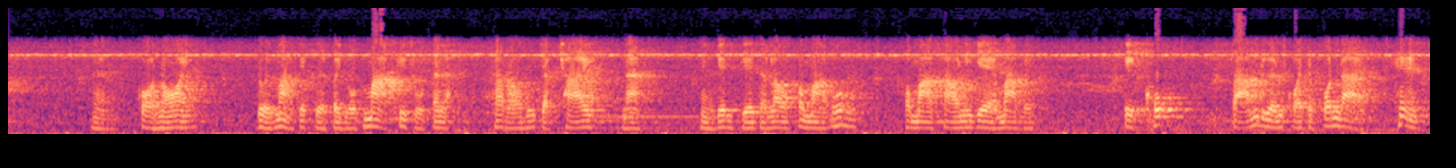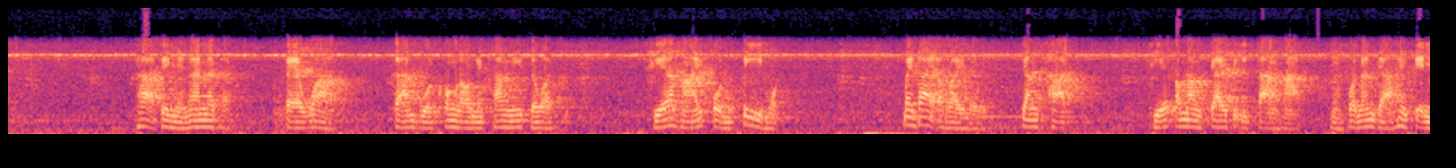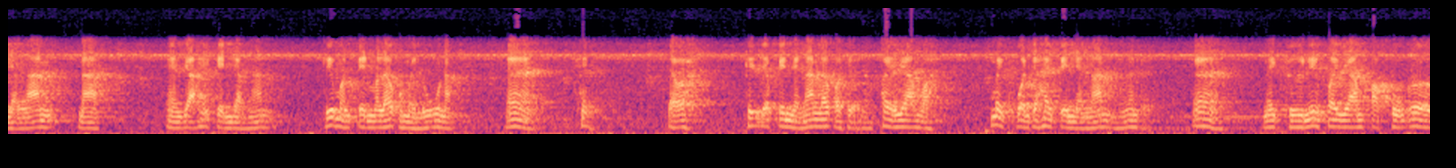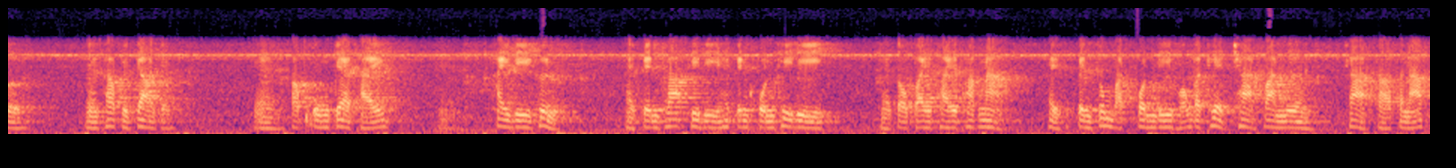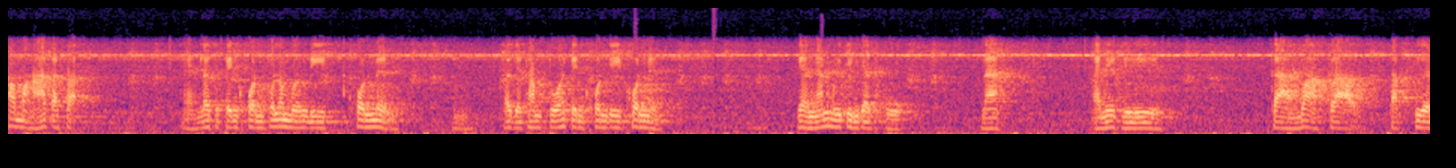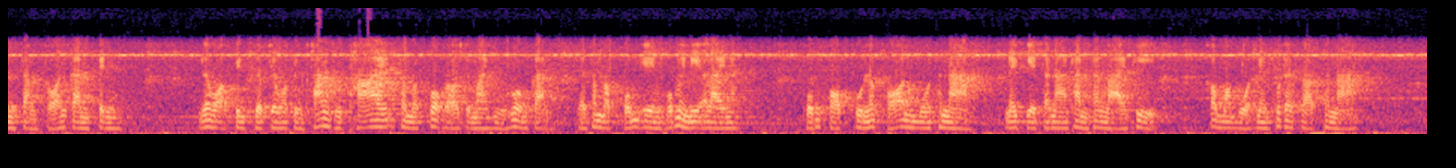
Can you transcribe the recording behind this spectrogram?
ก็น้อย โดยมากจะเกิดประโยชน์มากที่สุดนั่นแหละ ถ้าเรารู้จักใช้นะอย่างเช่นเสียแต่เราเข้ามาโอ้เข้ามาคราวนี้แย่มากเลย ติดคุกสามเดือนกว่าจะพ้นได้ ถ้าเป็นอย่างนั้นแล้วครับแปลว่าการบวชของเราในครั้งนี้แปลว่าเสียหายผลปี้หมด ไม่ได้อะไรเลย ยังขาดเสียกำลังใจไปอีกต่างหากเพราะนั้นอย่าให้เป็นอย่างนั้นนะอย่าให้เป็นอย่างนั้นหรือมันเป็นมาแล้วก็ไม่รู้นะแต่ว่าถึงจะเป็นอย่างนั้นแล้วก็เถอะนะพยายามว่า ไม่ควรจะให้เป็นอย่างนั้นอย่างนั้นเถอะ ในคืนนี้พยายามปรับปรุงเออข้าพเจ้าจะปรับปรุงแก้ไขให้ดีขึ้น ให้เป็นพระที่ดีให้เป็นคนที่ดีต่อไปภายภาคหน้า ให้เป็นสมบัติคนดีของประเทศชาติบ้านเมือง ชาติศาสนาพระมหากษัตริย์เราจะเป็นคนพลเมืองดีคนหนึ่ง เราจะทำตัวให้เป็นคนดีคนหนึ่ง อย่างนั้นมือจึงจะถูกนะ อันนี้คือการว่ากล่าว ตักเตือนสั่งสอนกันเป็นเรียกว่าเป็นเกือบจะว่าเป็นครั้งสุดท้ายสำหรับพวกเราจะมาอยู่ร่วมกัน แต่สำหรับผมเองผมไม่มีอะไรนะผมขอบคุณและขออนุโมทนาในเจตนาท่านทั้งหลายที่เข้ามาบวชในพุทธศาสนา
